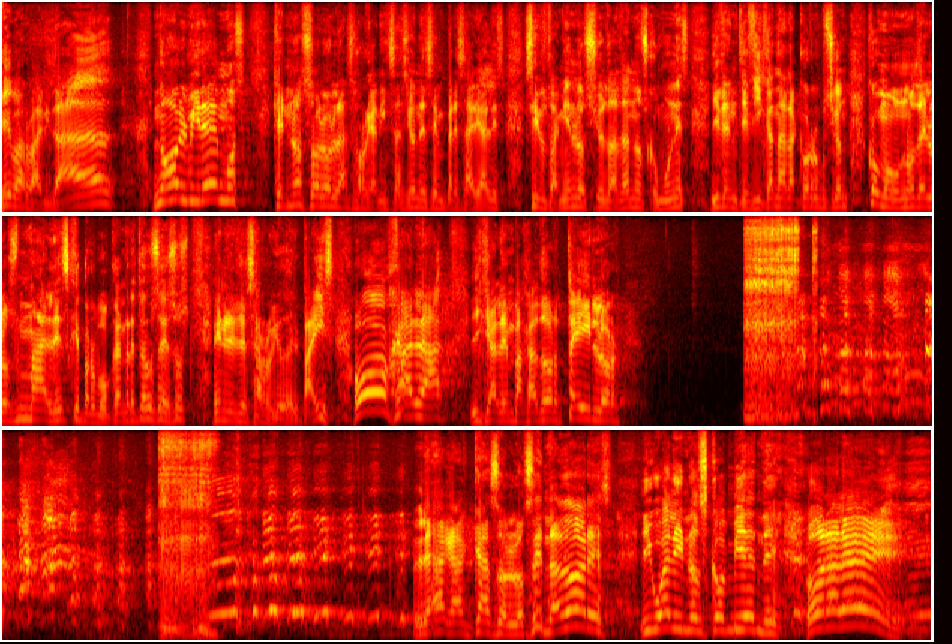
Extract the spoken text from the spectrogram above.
¡Qué barbaridad! No olvidemos que no solo las organizaciones empresariales, sino también los ciudadanos comunes identifican a la corrupción como uno de los males que provocan retrocesos en el desarrollo del país. Ojalá y que al embajador Taylor le hagan caso los senadores. Igual y nos conviene. ¡Órale!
